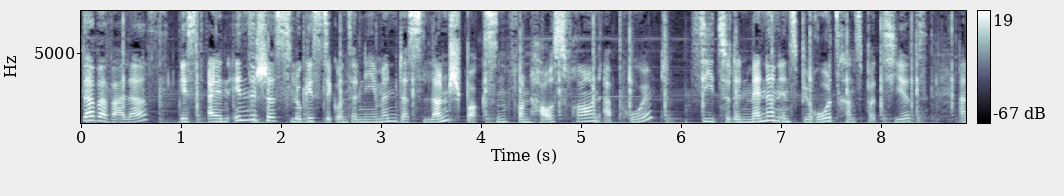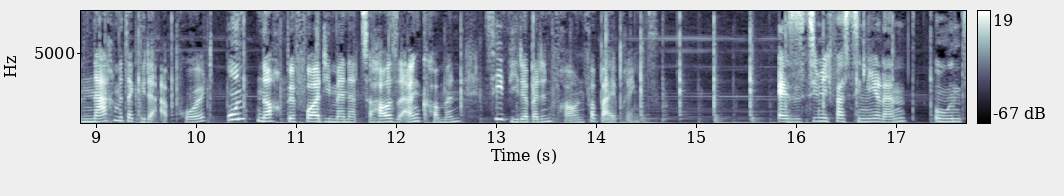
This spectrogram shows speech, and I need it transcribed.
Dabavalas ist ein indisches Logistikunternehmen, das Lunchboxen von Hausfrauen abholt, sie zu den Männern ins Büro transportiert, am Nachmittag wieder abholt und noch bevor die Männer zu Hause ankommen, sie wieder bei den Frauen vorbeibringt. Es ist ziemlich faszinierend und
